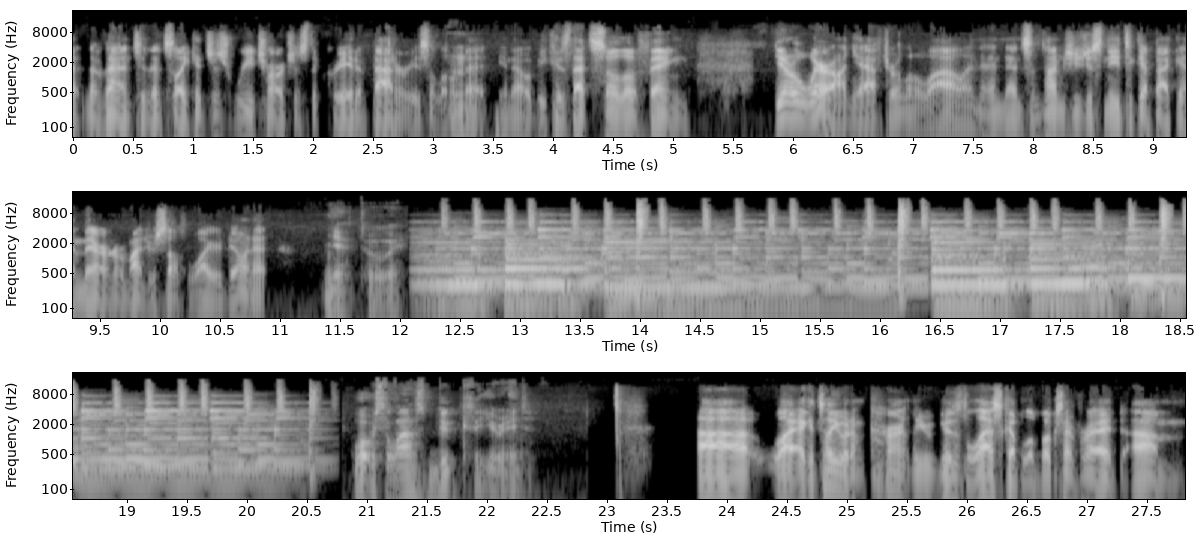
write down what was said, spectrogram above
at an event, and it's like it just recharges the creative batteries a little mm. bit. You know, because that solo thing you know, wear on you after a little while. And, and, and sometimes you just need to get back in there and remind yourself why you're doing it. Yeah, totally. What was the last book that you read? Uh, well, I can tell you what I'm currently because the last couple of books I've read, um,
